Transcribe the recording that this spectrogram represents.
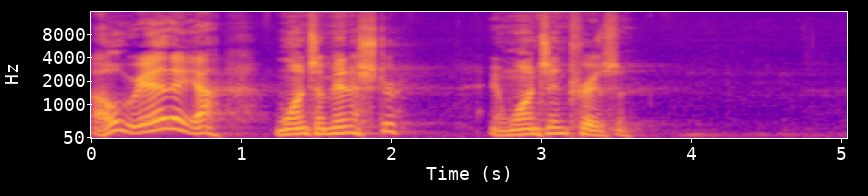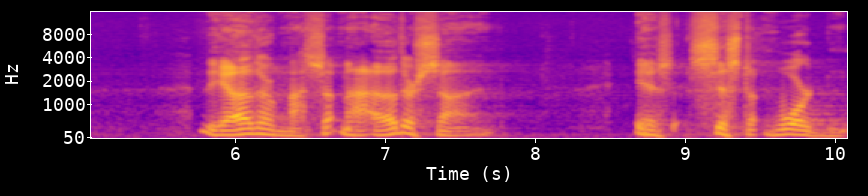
Oh, really? Yeah. One's a minister and one's in prison. The other, my, my other son, is assistant warden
